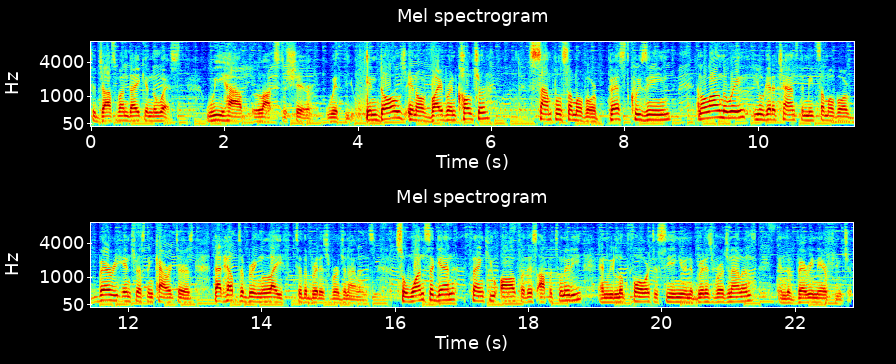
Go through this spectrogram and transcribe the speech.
to Jost Van Dyke in the west, we have lots to share with you. Indulge in our vibrant culture, sample some of our best cuisine, and along the way, you'll get a chance to meet some of our very interesting characters that help to bring life to the British Virgin Islands. So once again, thank you all for this opportunity, and we look forward to seeing you in the British Virgin Islands in the very near future.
